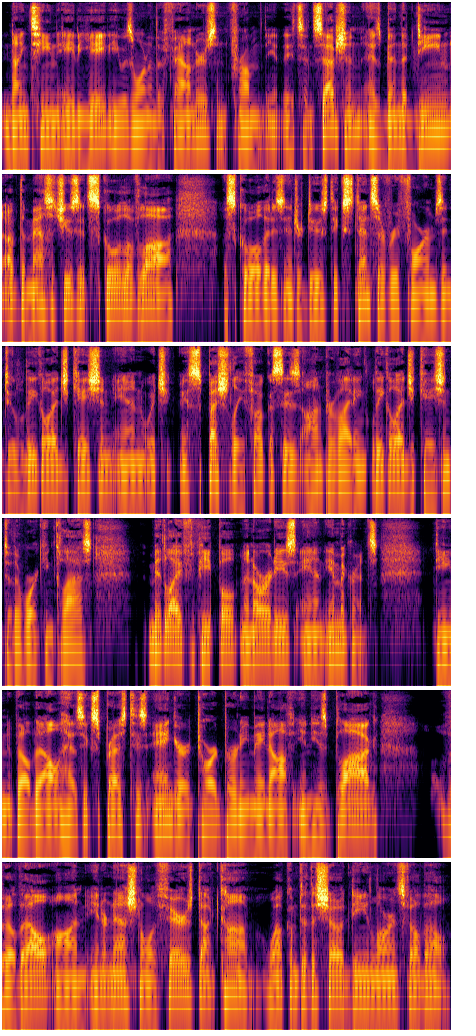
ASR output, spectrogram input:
1988, he was one of the founders, and from its inception, has been the Dean of the Massachusetts School of Law, a school that has introduced extensive reforms into legal education and which especially focuses on providing legal education to the working class midlife people, minorities, and immigrants. Dean Velvel has expressed his anger toward Bernie Madoff in his blog, Velvel on internationalaffairs.com. Welcome to the show, Dean Lawrence Velvel.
